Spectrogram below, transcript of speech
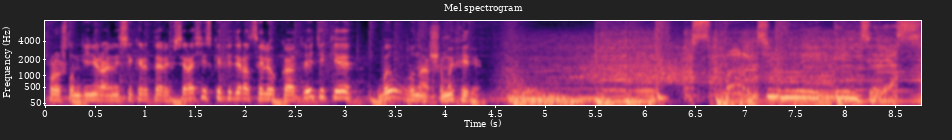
в прошлом генеральный секретарь Всероссийской Федерации легкой атлетики, был в нашем эфире. Спортивный интерес.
